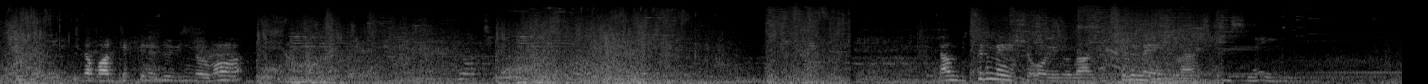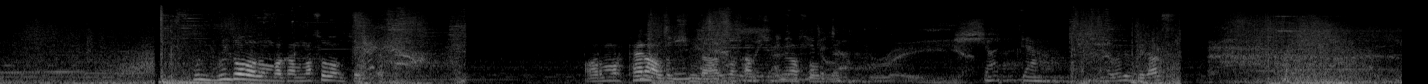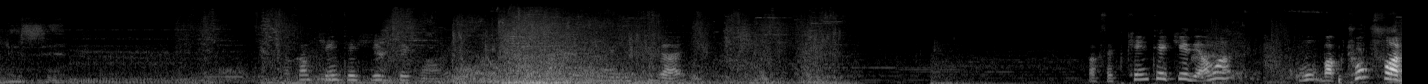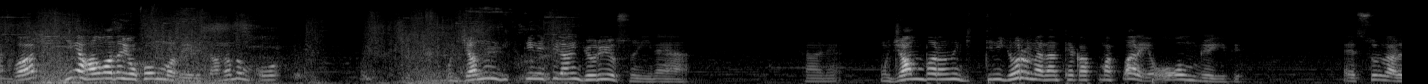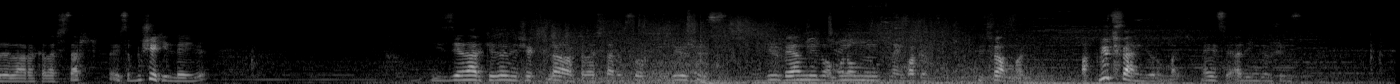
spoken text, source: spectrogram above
Siz de fark ettiniz mi bilmiyorum ama Lan bitirmeyin şu oyunu lan. Bitirmeyin lan. Full build olalım bakalım nasıl olacak. Armor pen aldım şimdi abi. Bakalım şimdi nasıl olacak. Öldüm biraz. Bakalım Kane tek yiyebilecek mi abi? Güzel. Bak sen Kane tek yedi ama bak çok fark var. Yine havada yok olmadı herif anladın mı? O canın gittiğini falan görüyorsun yine ya. Yani o can baranın gittiğini görmeden tek atmak var ya o olmuyor gibi. Evet sur verdiler arkadaşlar. Neyse bu şekildeydi. İzleyen herkese teşekkürler arkadaşlar. Sonrasında görüşürüz. Videoyu beğenmeyi ve abone olmayı unutmayın. Bakın lütfen bak. Bak lütfen diyorum bak. Neyse hadi görüşürüz.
